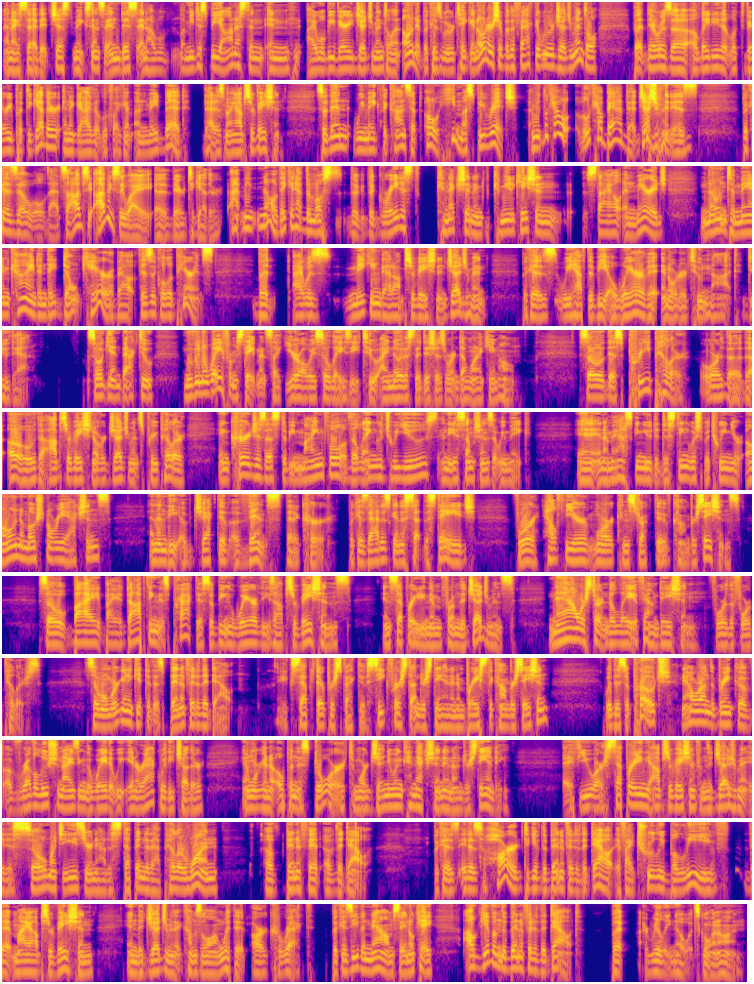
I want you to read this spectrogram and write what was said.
And I said, it just makes sense. And this, and I will, let me just be honest and, and I will be very judgmental and own it because we were taking ownership of the fact that we were judgmental. But there was a, a lady that looked very put together and a guy that looked like an unmade bed. That is my observation. So then we make the concept, oh, he must be rich. I mean, look how, look how bad that judgment is because oh, well that's obviously obviously why uh, they're together i mean no they could have the most the, the greatest connection and communication style in marriage known to mankind and they don't care about physical appearance. But I was making that observation and judgment because we have to be aware of it in order to not do that. So again, back to moving away from statements like you're always so lazy to I noticed the dishes weren't done when I came home. So this pre-pillar or the the O, the observation over judgments pre-pillar encourages us to be mindful of the language we use and the assumptions that we make. And, and I'm asking you to distinguish between your own emotional reactions and then the objective events that occur, because that is going to set the stage for healthier, more constructive conversations. So by, by adopting this practice of being aware of these observations and separating them from the judgments, now we're starting to lay a foundation for the four pillars. So when we're going to get to this benefit of the doubt, accept their perspective, seek first to understand and embrace the conversation, with this approach, now we're on the brink of, of revolutionizing the way that we interact with each other, and we're going to open this door to more genuine connection and understanding. If you are separating the observation from the judgment, it is so much easier now to step into that pillar one of benefit of the doubt. Because it is hard to give the benefit of the doubt if I truly believe that my observation and the judgment that comes along with it are correct. Because even now I'm saying, okay, I'll give them the benefit of the doubt but I really know what's going on.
